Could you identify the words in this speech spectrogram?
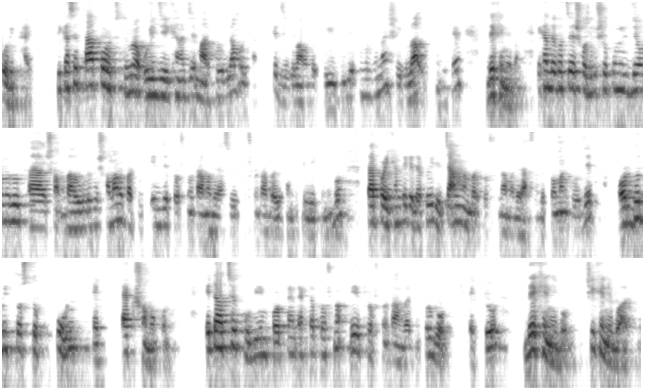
পরীক্ষায়। ঠিক আছে? তারপর হচ্ছে তোমরা ওই যে এখানে যে মার্ক করে দিলাম ওইখান থেকে যেগুলো আমাদের এই পিডিএফ মধ্যে না সেগুলো ওইখান থেকে দেখে নেবা। এখান থেকে হচ্ছে সদৃশ্য কোণের যে অনুরূপ আহ, সম- বাহুগুলো যে সমানুপাতিক এর যে প্রশ্নটা আমাদের আছে ওই প্রশ্নটা আমরা ওইখান থেকে লিখে নেব। তারপর এখান থেকে দেখো এই যে চার নাম্বার প্রশ্ন আমাদের আছে যে প্রমাণ করো যে অর্ধবৃত্তস্থ কোণ এক সমকোণ। এটা হচ্ছে খুবই ইম্পর্ট্যান্ট একটা প্রশ্ন। এই প্রশ্নটা আমরা কি করব? একটু দেখে নিব, শিখে নিব আর কি।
